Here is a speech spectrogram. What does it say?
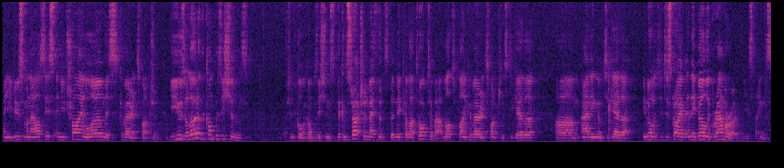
and you do some analysis, and you try and learn this covariance function. You use a load of the compositions I shouldn't call them compositions, the construction methods that Nicola talked about, multiplying covariance functions together, um, adding them together in order to describe, and they build a grammar over these things.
